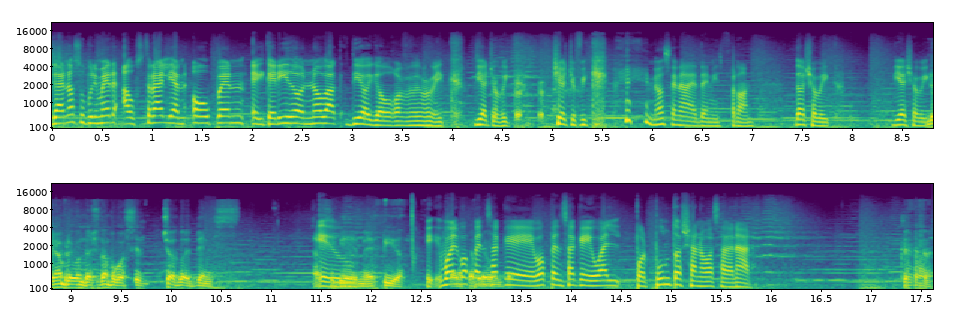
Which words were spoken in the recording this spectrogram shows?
ganó su primer Australian Open el querido Novak Djokovic? Djokovic. Djokovic. No sé nada de tenis, perdón. Djokovic. Djokovic. Gran pregunta, yo tampoco sé choto de tenis. Así Edu. que me despido. Igual vos pensás que vos pensás que igual por puntos ya no vas a ganar. Claro.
